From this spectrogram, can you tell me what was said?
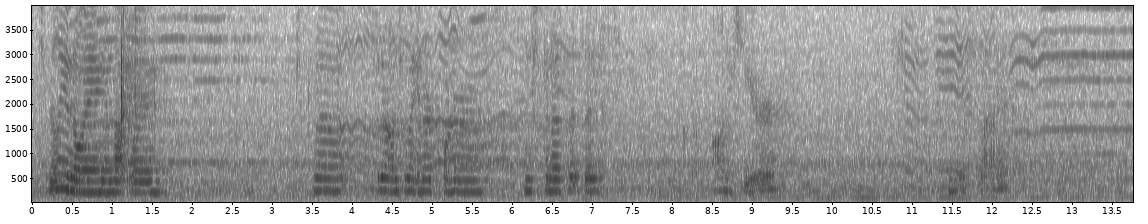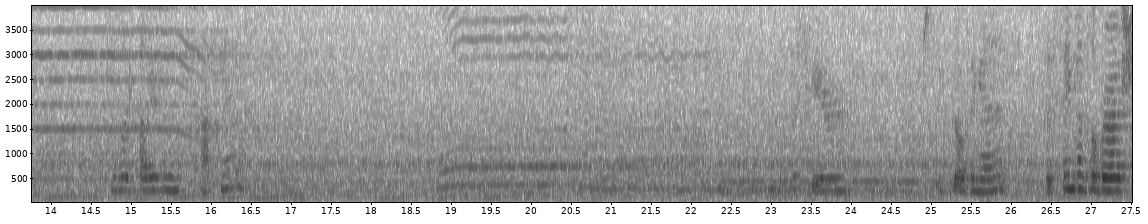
it's really annoying in that way. I'm just gonna put it onto my inner corners. I'm just gonna put this on here on this side. Is like that even happening? Put this here, just like building it. The same pencil brush,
